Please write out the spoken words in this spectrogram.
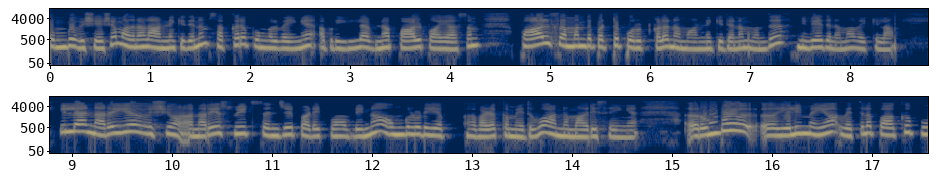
ரொம்ப விசேஷம். அதனால் அன்னைக்கு தினம் சக்கரை பொங்கல் வைங்க. அப்படி இல்லை அப்படின்னா பால் பாயாசம், பால் சம்மந்தப்பட்ட பொருட்களை நம்ம அன்னைக்கு தினம் வந்து நிவேதனமாக வைக்கலாம். இல்லை நிறைய விஷயம் நிறைய ஸ்வீட்ஸ் செஞ்சு படைப்போம் அப்படின்னா, உங்களுடைய வழக்கம் எதுவோ அந்த மாதிரி செய்யுங்க. ரொம்ப எளிமையாக வெத்தலைப்பாக்கு பூ,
